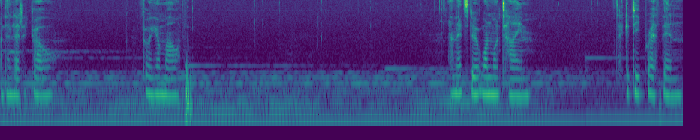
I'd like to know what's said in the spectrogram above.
and then let it go through your mouth. And let's do it one more time. Take a deep breath in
